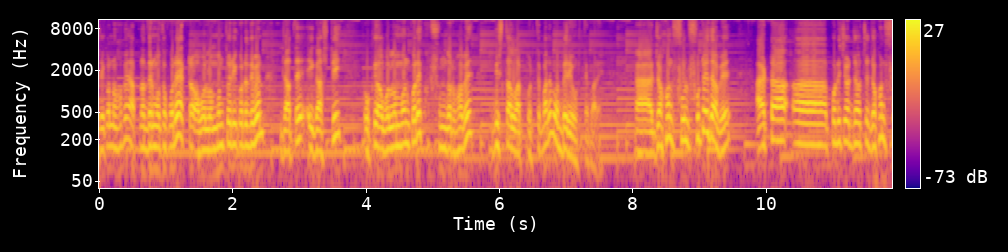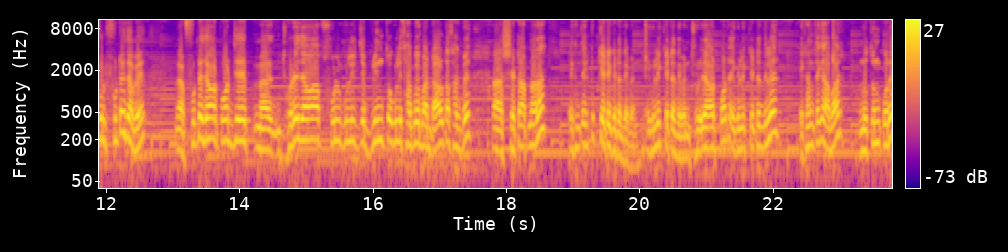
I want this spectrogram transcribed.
যে কোনোভাবে আপনাদের মতো করে একটা অবলম্বন তৈরি করে দেবেন, যাতে এই গাছটি ওকে অবলম্বন করে খুব সুন্দরভাবে বিস্তার লাভ করতে পারে বা বেড়ে উঠতে পারে। যখন ফুল ফুটে যাবে আর একটা পরিচর্যা হচ্ছে, যখন ফুল ফুটে যাবে ফুটে যাওয়ার পর যে ঝরে যাওয়া ফুলগুলির যে বৃন্তগুলি থাকবে বা ডালটা থাকবে সেটা আপনারা এখান থেকে একটু কেটে কেটে দেবেন। এগুলি কেটে দেবেন। ঝরে যাওয়ার পর এগুলি কেটে দিলে এখান থেকে আবার নতুন করে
